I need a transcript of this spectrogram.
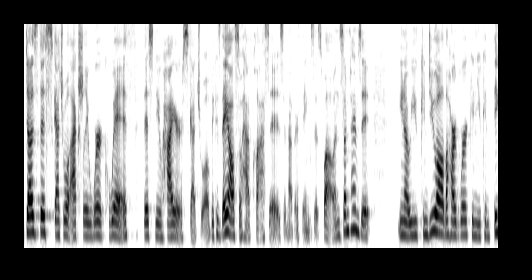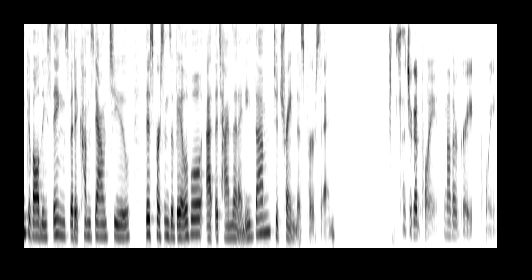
does this schedule actually work with this new hire schedule? Because they also have classes and other things as well. And sometimes it you know you can do all the hard work and you can think of all these things but it comes down to this person's available at the time that i need them to train this person. Such a good point. Another great point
